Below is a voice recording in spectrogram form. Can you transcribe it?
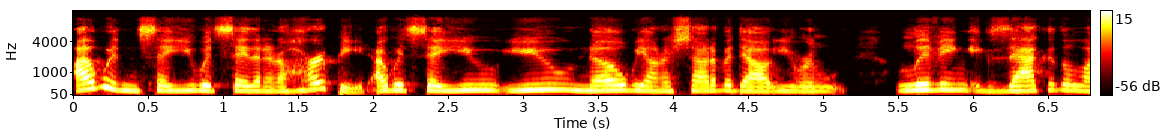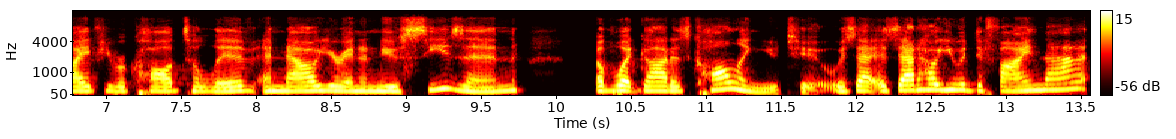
I wouldn't say you would say that in a heartbeat. I would say you you know beyond a shadow of a doubt you were living exactly the life you were called to live and now you're in a new season of what God is calling you to. Is that is that how you would define that?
